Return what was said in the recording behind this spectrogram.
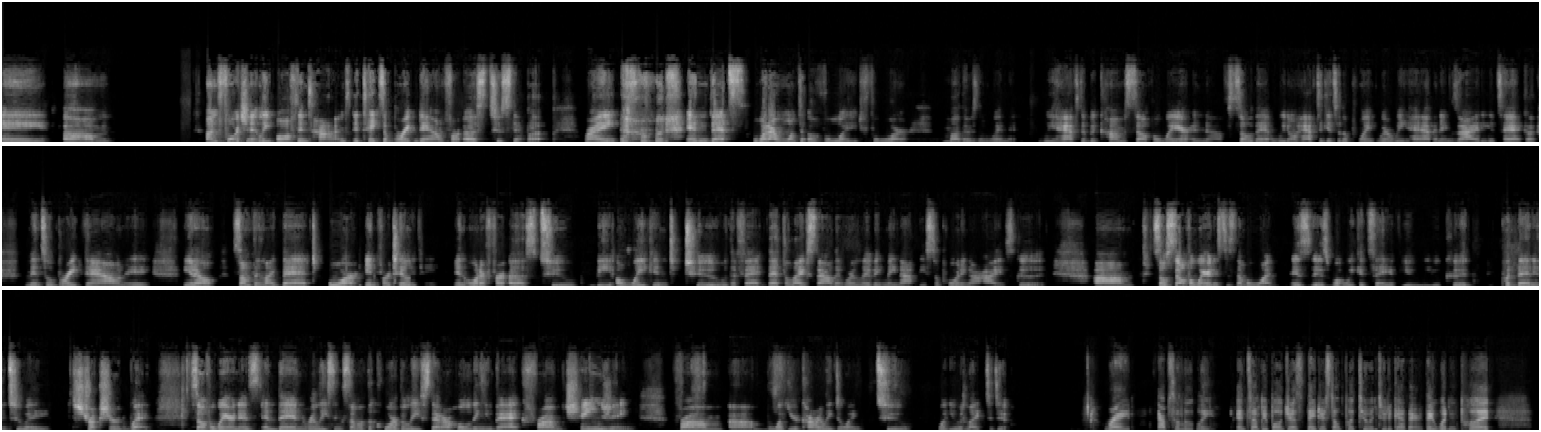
a, um, unfortunately, oftentimes it takes a breakdown for us to step up right? and that's what I want to avoid for mothers and women. We have to become self aware enough so that we don't have to get to the point where we have an anxiety attack, a mental breakdown, a, you know, something like that, or infertility in order for us to be awakened to the fact that the lifestyle that we're living may not be supporting our highest good. Um, so self-awareness is number one, is is what we could say if you you could put that into a structured way. Self-awareness and then releasing some of the core beliefs that are holding you back from changing from um, what you're currently doing to what you would like to do. Right. Absolutely and some people just they just don't put two and two together. They wouldn't put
